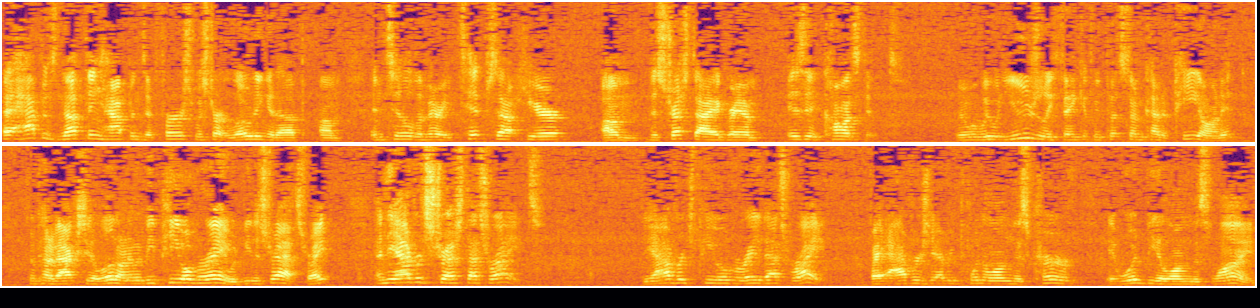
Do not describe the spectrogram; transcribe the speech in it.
it happens. Nothing happens at first. We start loading it up um, until the very tips out here. Um, the stress diagram isn't constant. I mean, we would usually think if we put some kind of P on it, some kind of axial load on it, would be P over A would be the stress, right? And the average stress, that's right. The average P over A, that's right. If I averaged every point along this curve, it would be along this line.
